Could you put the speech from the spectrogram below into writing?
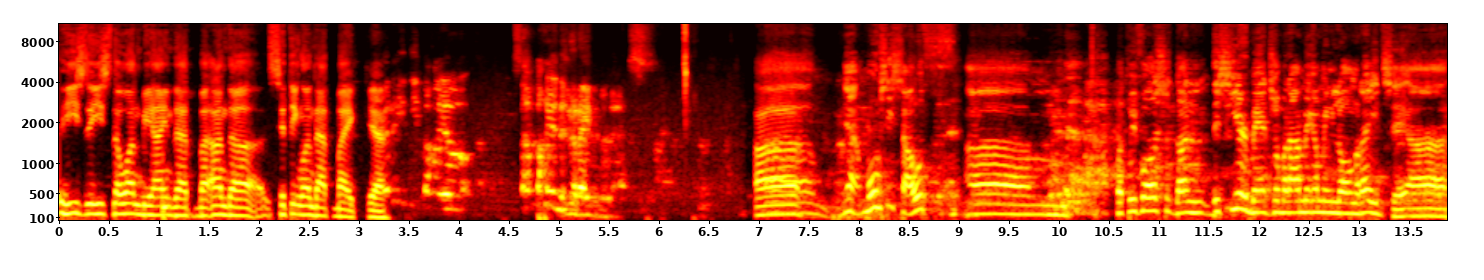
he's he's the one behind that, on the sitting on that bike. Yeah. Pero hindi ba kayo, saan ba kayo nag-ride mo last? Uh, yeah, mostly south. Um, but we've also done, this year, medyo marami kaming long rides eh. Uh,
